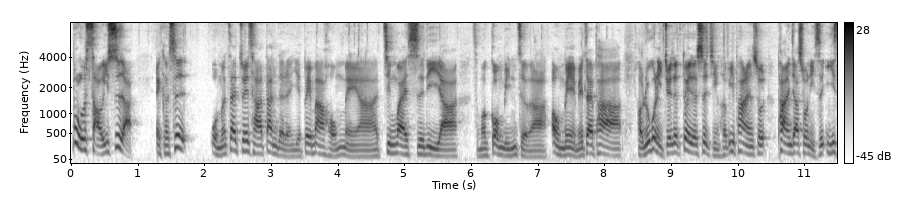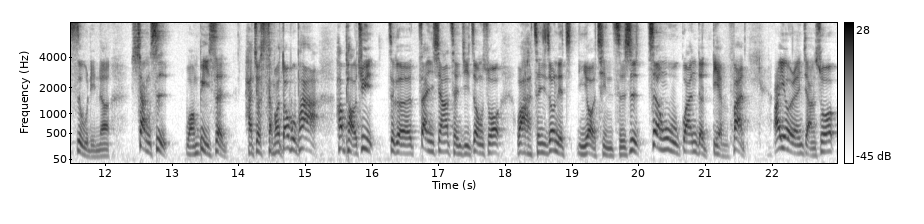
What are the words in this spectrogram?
不如少一事啊。哎，可是。我们在追查蛋的人也被骂红媒啊、境外势力啊、什么共鸣者啊，哦，我们也没在怕啊。好，如果你觉得对的事情，何必怕人说怕人家说你是一四五零呢？像是王必胜，他就什么都不怕，他跑去这个赞虾陈吉仲说，哇，陈吉仲你你有请辞是政务官的典范。而有人讲说，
